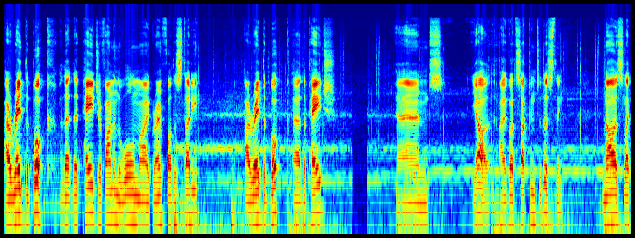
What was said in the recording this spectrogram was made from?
I read the book, that, that page I found in the wall in my grandfather's study. I read the book, uh, the page, and yeah, I got sucked into this thing. Now it's like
